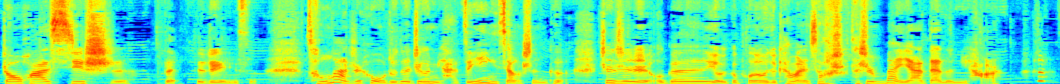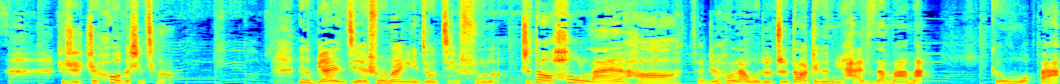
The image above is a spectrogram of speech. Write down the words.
朝花夕拾，对，就这个意思。从那之后，我就对这个女孩子印象深刻，甚至我跟有一个朋友就开玩笑说她是卖鸭蛋的女孩。这是之后的事情了。那个表演结束呢，也就结束了。直到后来哈，反正后来我就知道这个女孩子的妈妈跟我爸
